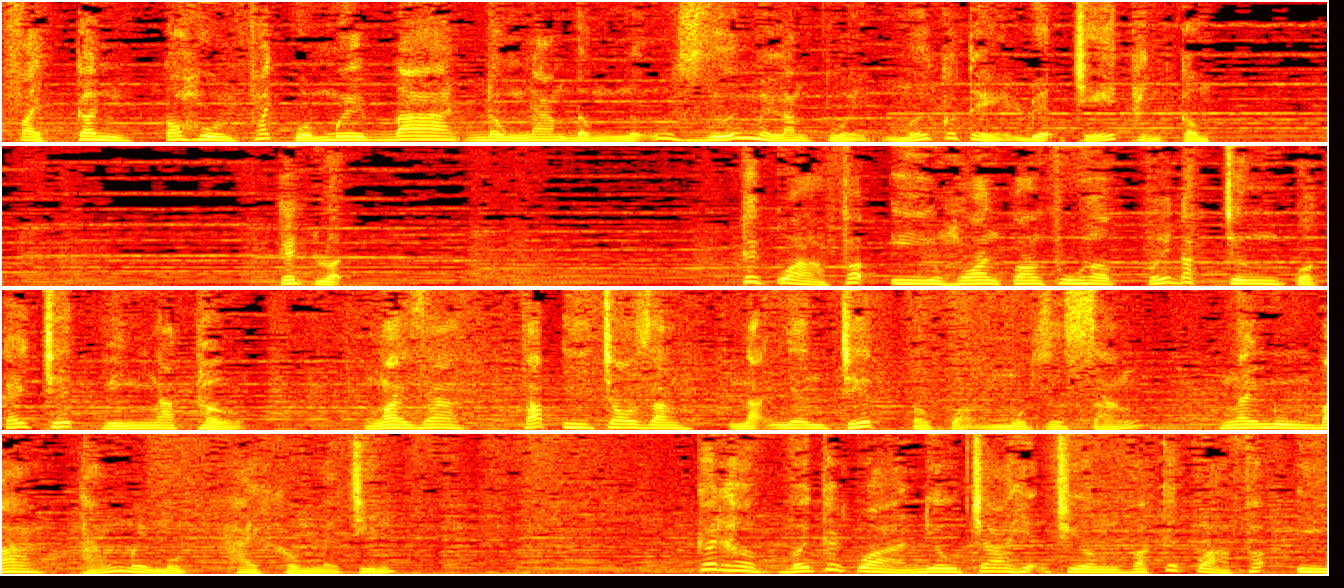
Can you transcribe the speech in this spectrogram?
Phải cần có hồn phách của 13 đồng nam đồng nữ dưới 15 tuổi mới có thể luyện chế thành công. Kết luận Kết quả pháp y hoàn toàn phù hợp với đặc trưng của cái chết vì ngạt thở. Ngoài ra, pháp y cho rằng nạn nhân chết vào khoảng 1 giờ sáng, ngày mùng 3 tháng 11 2009. Kết hợp với kết quả điều tra hiện trường và kết quả pháp y,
